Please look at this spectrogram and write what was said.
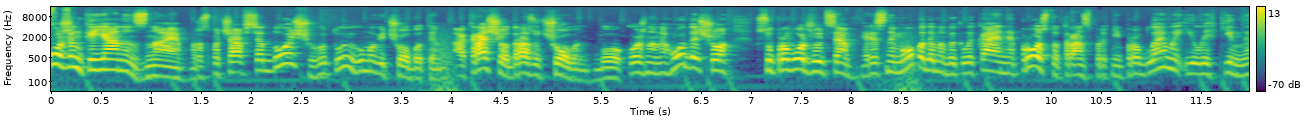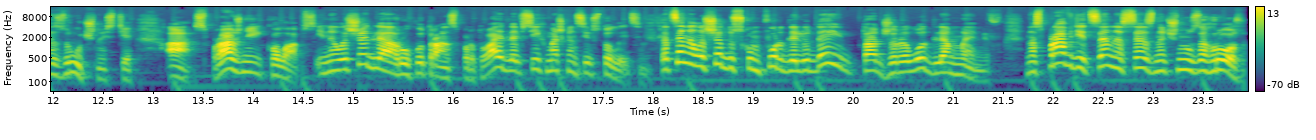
Кожен киянин знає, розпочався дощ, готуй гумові чоботи, а краще одразу човен, бо кожна негода, що супроводжується рясними опадами, викликає не просто транспортні проблеми і легкі незручності, а справжній колапс. І не лише для руху транспорту, а й для всіх мешканців столиці. Та це не лише дискомфорт для людей та джерело для мемів. Насправді це несе значну загрозу.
